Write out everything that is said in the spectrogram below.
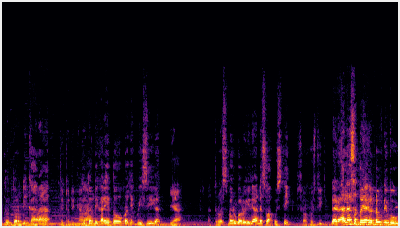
tutur dikara Tutur di tutur dikara itu project puisi kan? Ya, terus baru-baru ini ada suakustik. So akustik. dan ada satu yang redup nih bu.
